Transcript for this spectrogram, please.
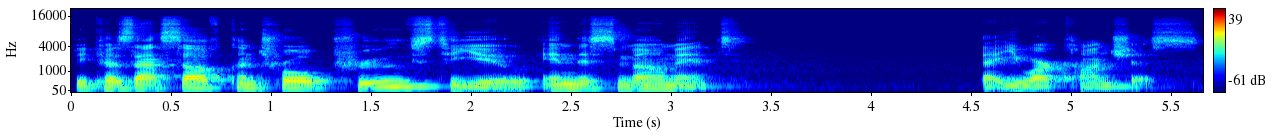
Because that self control proves to you in this moment that you are conscious.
